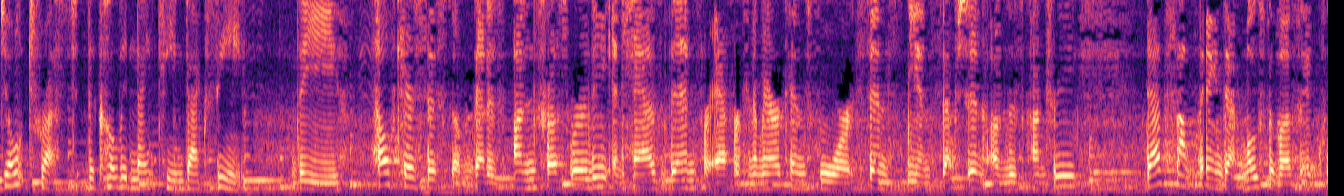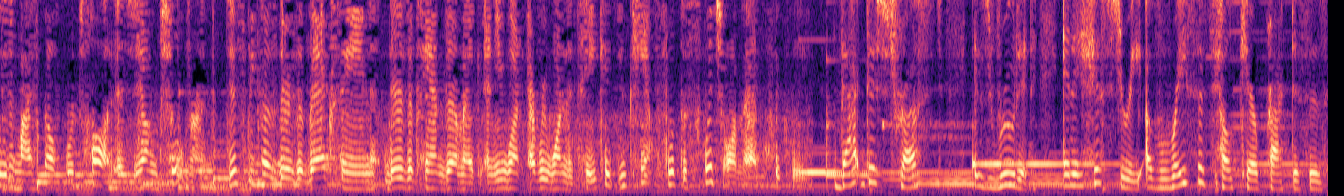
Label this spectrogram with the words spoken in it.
don't trust the COVID 19 vaccine the healthcare system that is untrustworthy and has been for African Americans for since the inception of this country, that's something that most of us, including myself, were taught as young children. Just because there's a vaccine, there's a pandemic, and you want everyone to take it, you can't flip a switch on that quickly. That distrust is rooted in a history of racist healthcare practices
